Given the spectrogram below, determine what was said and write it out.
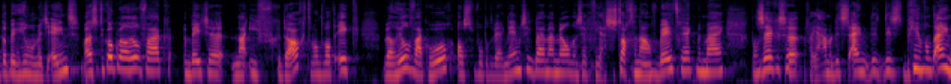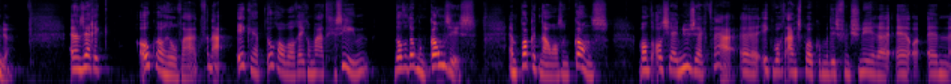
dat ben ik helemaal met je eens. Maar dat is natuurlijk ook wel heel vaak een beetje naïef gedacht. Want wat ik wel heel vaak hoor, als bijvoorbeeld werknemers zich bij mij melden en zeggen van ja, ze starten nou een verbetertraject met mij. Dan zeggen ze van ja, maar dit is, het einde, dit, dit is het begin van het einde. En dan zeg ik ook wel heel vaak van nou, ik heb toch al wel regelmatig gezien dat het ook een kans is. En pak het nou als een kans. Want als jij nu zegt, ja, uh, ik word aangesproken op mijn dysfunctioneren en, en uh,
